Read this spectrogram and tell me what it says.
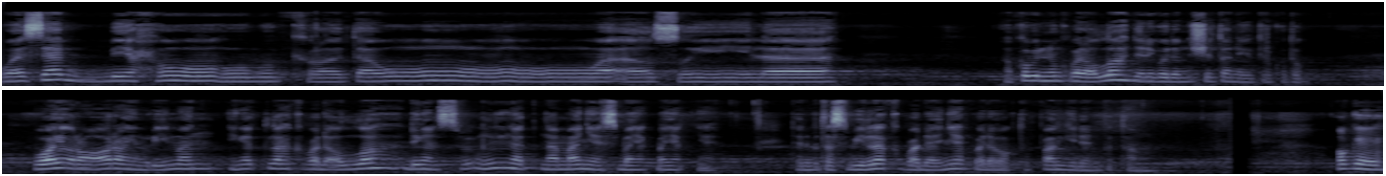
وسبحوه بكرة وأصيلا Aku berlindung kepada Allah dari godaan syaitan yang terkutuk. Wahai orang-orang yang beriman, ingatlah kepada Allah dengan mengingat namanya sebanyak-banyaknya. Dan bertasbihlah kepadanya pada waktu pagi dan petang. Oke,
